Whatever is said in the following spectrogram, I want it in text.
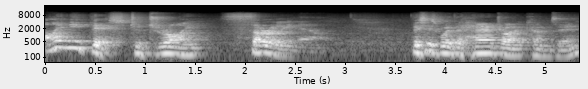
I need this to dry thoroughly now. This is where the hairdryer comes in.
